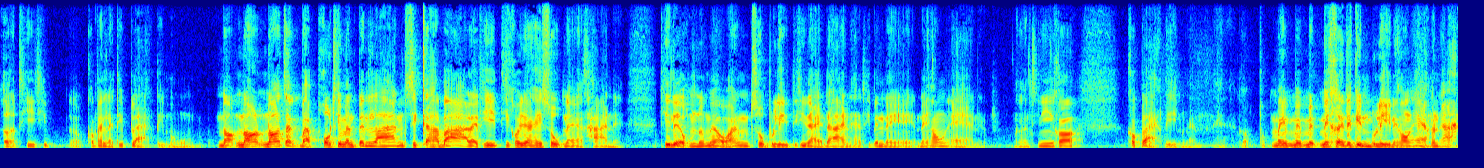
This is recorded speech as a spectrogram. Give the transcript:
เออที่ที่ก็เป็นอะไรที่แปลกดีผมนอกนอกนอกจากแบบพวกที่มันเป็นร้านซิก้าบาร์อะไรที่ที่เขายังให้สูบในอาคารเนี่ยที่เหลือผมนึกไม่ออกว่ามันสูบบุหรี่ที่ไหนได้นะฮะที่เป็นในในห้องแอร์เนี่ยที่นี่ก็ ก็แปลกดีเหมือนกันนะฮะก็ไม่ไม่ไม่ไม่เคยได้กลิ่นบุหรี่ในห้องแอร์มันนาน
